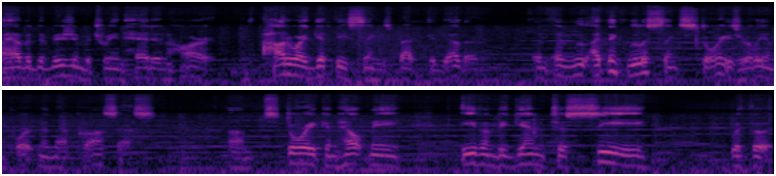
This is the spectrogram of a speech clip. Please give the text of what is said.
I have a division between head and heart. How do I get these things back together? And, and I think Lewis thinks story is really important in that process. Um, story can help me even begin to see with the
